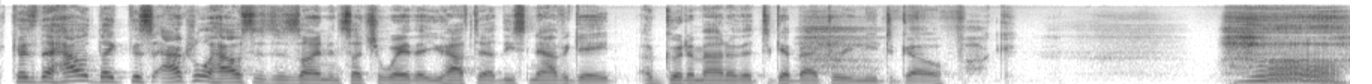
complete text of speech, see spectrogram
Because the house, like this actual house, is designed in such a way that you have to at least navigate a good amount of it to get back to where you need to go. Fuck.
